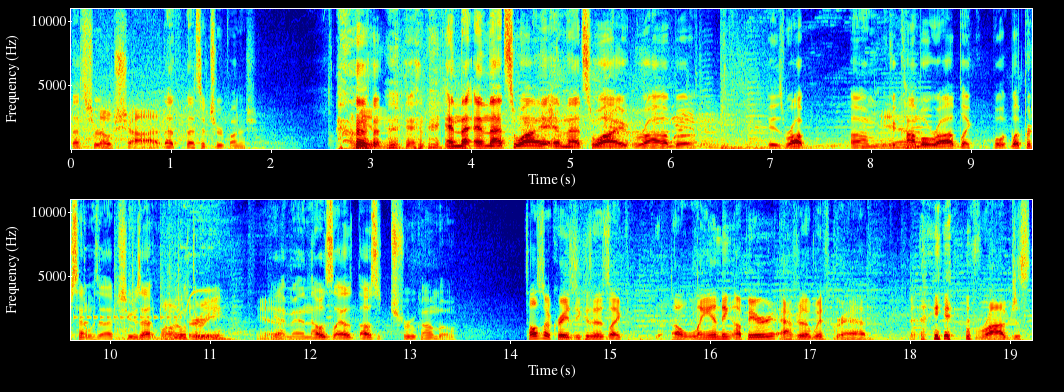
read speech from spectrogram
That's true. No shot. That, that's a true punish. I mean, and that, and that's why and that's why Rob uh, is Rob. Um, the Yeah. combo Rob, like what, what percent was that? She was at 103. 103. Yeah. Yeah. man, that was like, that was a true combo. It's also crazy because it was like a landing up air after the whiff grab. Rob just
